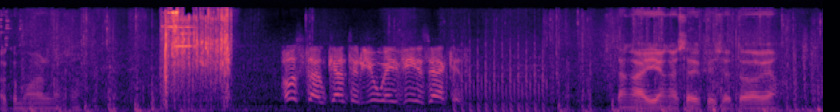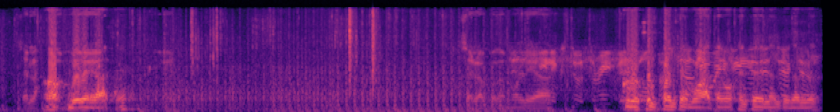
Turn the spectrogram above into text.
hay que. Hostile counter UAV is active. Están ahí en ese edificio todavía. Se las Ah, podemos de liar. eh. Se las podemos liar. Phoenix 2-3 Cruzo el visual. puente, buah, tengo gente delante también.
